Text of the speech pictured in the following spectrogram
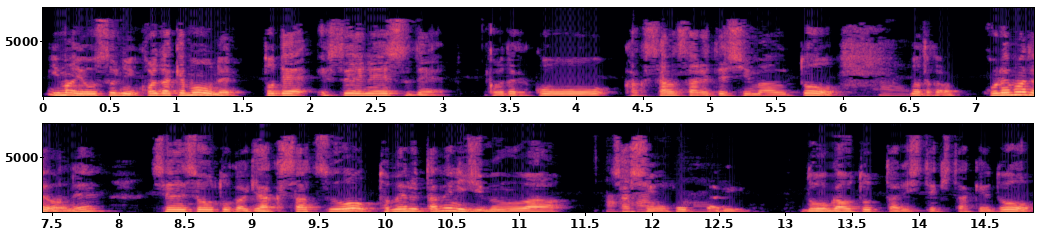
今要するにこれだけもうネットで SNS でこれだけこう拡散されてしまうと、えはい。まあだからこれまではね、戦争とか虐殺を止めるために自分はあ写真を撮ったはいはいり、動画を撮ったりしてきたけど、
